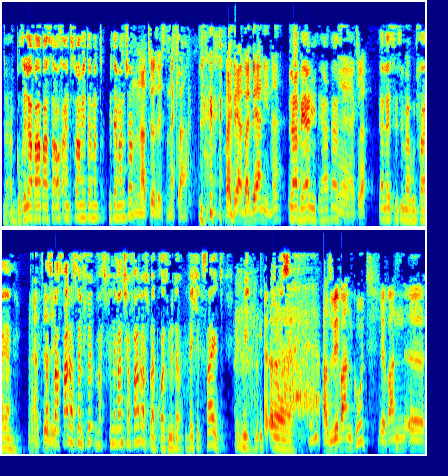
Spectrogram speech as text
ja Gorilla Bar warst du auch ein, zwei mit der, mit der Mannschaft? Natürlich, na klar. bei, Ber, bei Bernie, ne? Ja, Bernie, ja, das. Ja, ja klar. Da lässt sich immer gut feiern. Natürlich. Was, was war das denn für, was für eine Mannschaft war das bei Preußen? Mit der, welche Zeit? Mit, mit äh, also wir waren gut. Wir waren äh,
